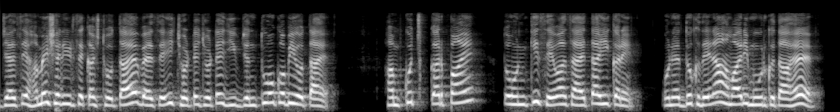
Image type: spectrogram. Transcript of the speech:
जैसे हमें शरीर से कष्ट होता है, वैसे ही छोटे छोटे जीव जंतुओं को भी होता है। हम कुछ कर पाए तो उनकी सेवा सहायता ही करें। उन्हें दुख देना हमारी मूर्खता है।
